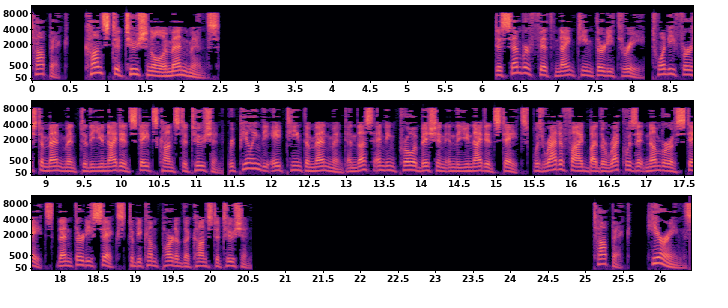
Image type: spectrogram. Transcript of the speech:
Topic: Constitutional amendments. December 5, 1933, 21st Amendment to the United States Constitution, repealing the 18th Amendment and thus ending prohibition in the United States, was ratified by the requisite number of states then 36 to become part of the Constitution. Hearings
